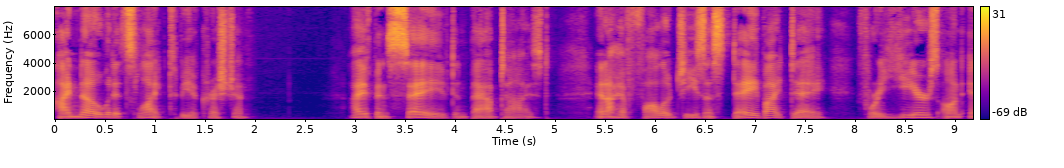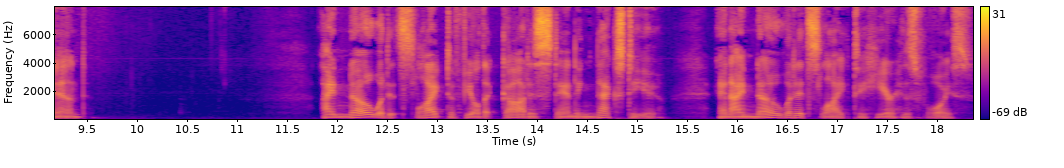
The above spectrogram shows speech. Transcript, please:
I know what it's like to be a Christian. I have been saved and baptized, and I have followed Jesus day by day for years on end. I know what it's like to feel that God is standing next to you, and I know what it's like to hear his voice.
